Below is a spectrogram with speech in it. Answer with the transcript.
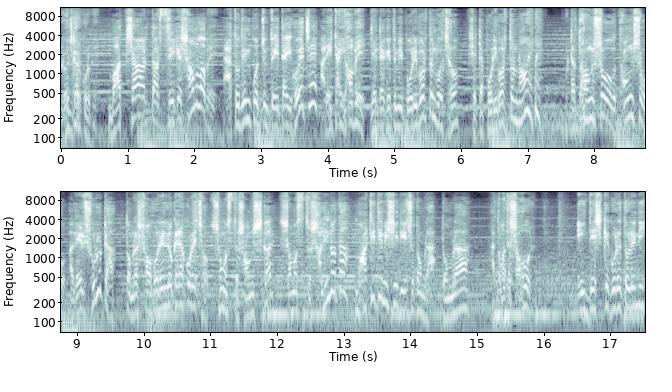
রোজগার করবে। বাচ্চা আর তার স্ত্রীকে সামলাবে। এতদিন পর্যন্ত এটাই হয়েছে, আর এটাই হবে। যেটাকে তুমি পরিবর্তন বলছো, সেটা পরিবর্তন নয়। ওটা ধ্বংস ধ্বংস। আর এর শুরুটা তোমরা শহরের লোকেরা করেছ। সমস্ত সংস্কার, সমস্ত শালীনতা মাটিতে মিশিয়ে দিয়েছ তোমরা। তোমরা আর তোমাদের শহর, এই দেশকে গড়ে তোলেনি।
